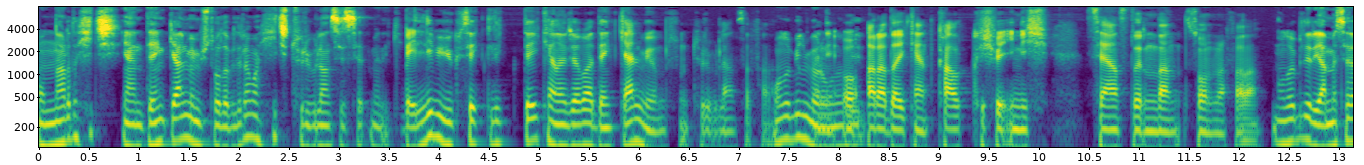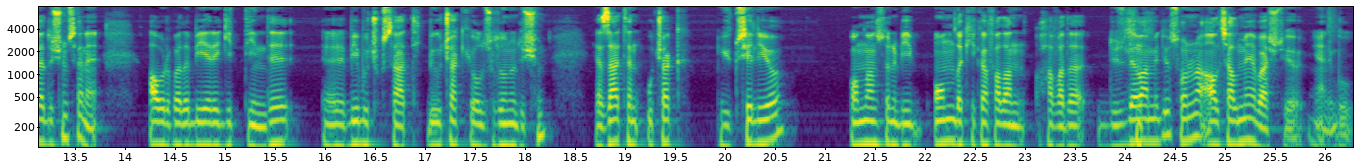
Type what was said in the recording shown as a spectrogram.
Onlarda hiç yani denk gelmemiş de olabilir ama hiç türbülans hissetmedik. Belli bir yükseklikteyken acaba denk gelmiyor musun türbülansa falan? Onu bilmiyorum. Hani onu o bir- aradayken kalkış ve iniş seanslarından sonra falan. Olabilir. Yani mesela düşünsene Avrupa'da bir yere gittiğinde e, bir buçuk saatlik bir uçak yolculuğunu düşün. Ya zaten uçak yükseliyor. Ondan sonra bir 10 dakika falan havada düz devam ediyor. Sonra alçalmaya başlıyor. Yani bu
